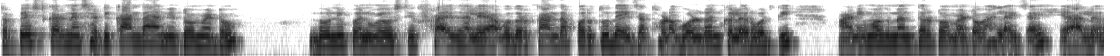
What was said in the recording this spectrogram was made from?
तर पेस्ट करण्यासाठी कांदा आणि टोमॅटो दोन्ही पण व्यवस्थित फ्राय झाले. अगोदर कांदा परतू द्यायचा थोडा गोल्डन कलरवरती आणि मग नंतर टोमॅटो घालायचा आहे हे आलं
